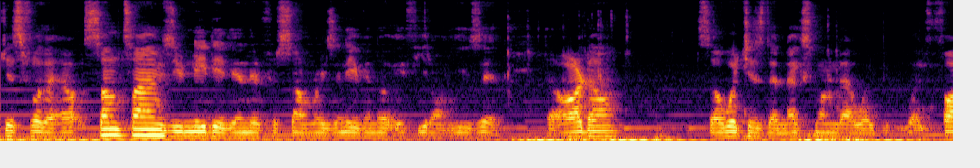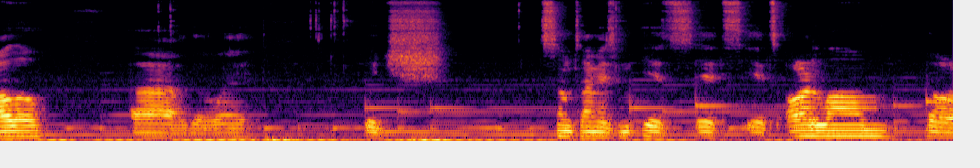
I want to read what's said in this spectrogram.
just for the help sometimes you need it in there for some reason even though if you don't use it the rdom. So which is the next one that would would follow uh go away which sometimes it's it's it's rlom or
